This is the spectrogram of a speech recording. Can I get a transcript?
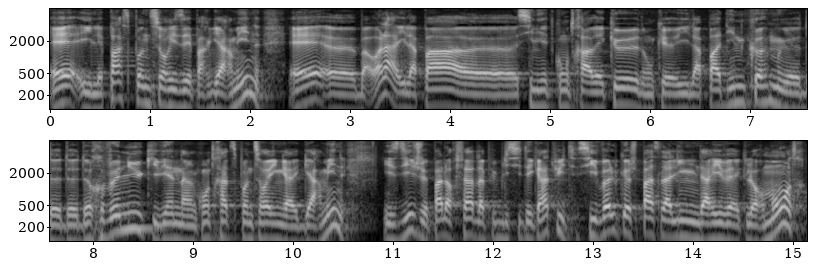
et il n'est pas sponsorisé par Garmin, et euh, bah voilà, il n'a pas signé de contrat avec eux, donc il n'a pas d'income, de, de, de, revenus qui viennent d'un contrat de sponsoring avec Garmin. Il se dit, je vais pas leur faire de la publicité gratuite. S'ils veulent que je passe la ligne d'arrivée avec leur montre,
